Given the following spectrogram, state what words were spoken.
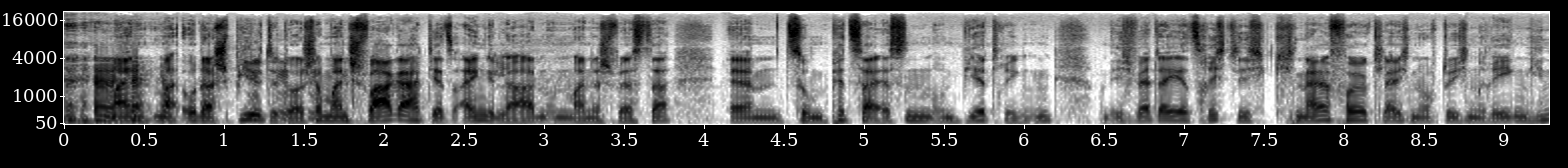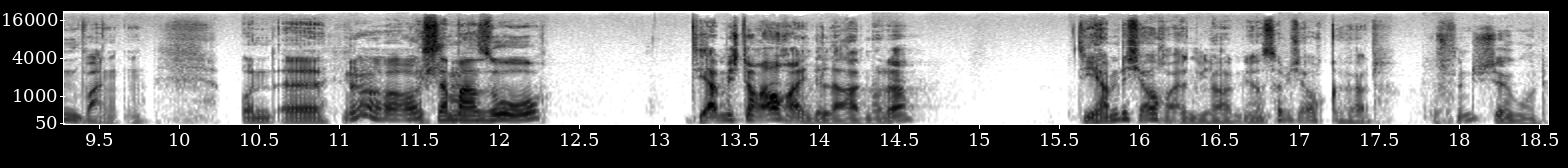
mein, mein, oder spielte Deutschland. Mein Schwager hat jetzt eingeladen und meine Schwester ähm, zum Pizza essen und Bier trinken. Und ich werde da jetzt richtig knallvoll gleich noch durch den Regen hinwanken. Und äh, Ja, auch ich sag mal so, Die haben mich doch auch eingeladen, oder? die haben dich auch eingeladen, ja, das habe ich auch gehört. Das finde ich sehr gut.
